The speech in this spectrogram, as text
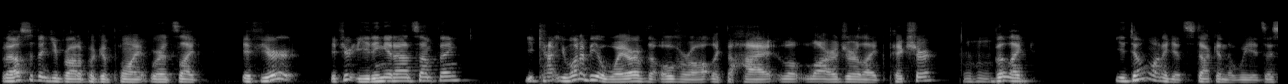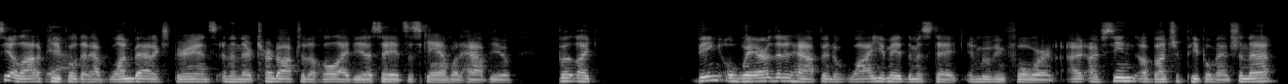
But I also think you brought up a good point where it's like if you're if you're eating it on something, you can you want to be aware of the overall like the high larger like picture, hmm but like you don't want to get stuck in the weeds. I see a lot of Yeah. people that have one bad experience and then they're turned off to the whole idea, say it's a scam, what have you. But like being aware that it happened, why you made the mistake, and moving forward. I, I've seen a bunch of people mention that.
